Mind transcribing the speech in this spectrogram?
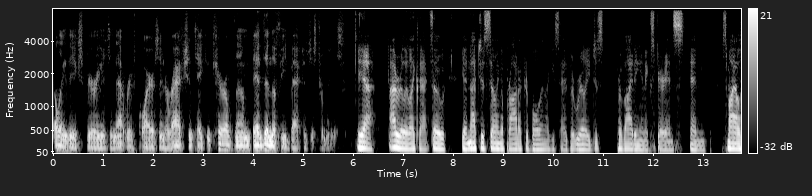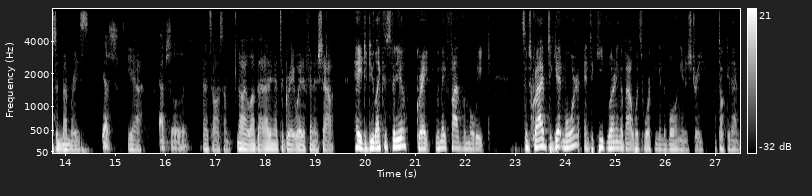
selling the experience and that requires interaction taking care of them and then the feedback is just tremendous Yeah. I really like that. So yeah, not just selling a product or bowling, like you said, but really just providing an experience and smiles and memories. yes Yeah. absolutely That's awesome. No, I love that. I think that's a great way to finish out. Hey, did you like this video? Great. We make five of them a week. Subscribe to get more and to keep learning about what's working in the bowling industry. I'll talk to you then.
